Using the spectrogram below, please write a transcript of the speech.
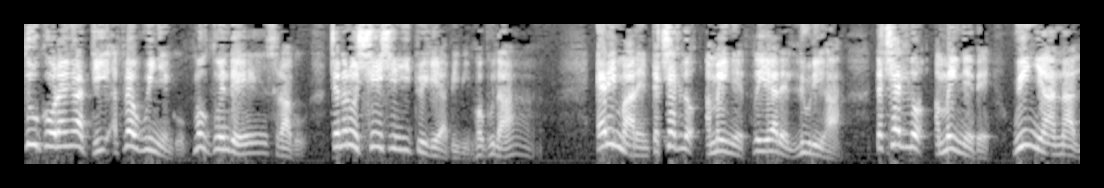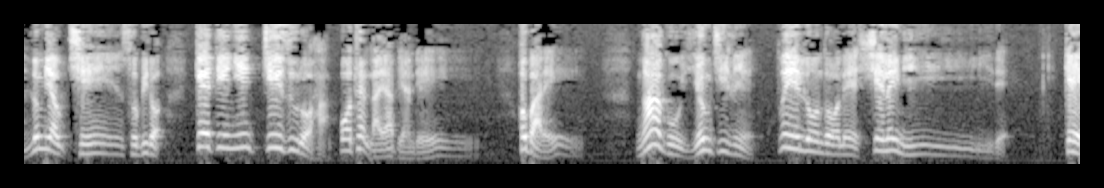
သူကိုယ်တိုင်ကဒီအသက်ဝိညာဉ်ကိုမှုတ်သွင်းတယ်ဆိုတာကိုကျွန်တော်ရှင်းရှင်းကြီးတွေ့ကြရပြီမဟုတ်ဘူးလားအဲ့ဒီမှာတင်တစ်ချက်လွတ်အမိတ်နဲ့သေရတဲ့လူတွေဟာတစ်ချက်လွတ်အမိတ်နဲ့ပဲဝိညာဏလွတ်မြောက်ခြင်းဆိုပြီးတော့ကယ်တင်ခြင်းကျေးဇူးတော်ဟာပေါ်ထွက်လာရပြန်တယ်ဟုတ်ပါတယ်ငါ့ကိုယုံကြည်လျင်သေလွန်တော်လဲရှင်လိမ့်မည်တဲ့ကဲ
